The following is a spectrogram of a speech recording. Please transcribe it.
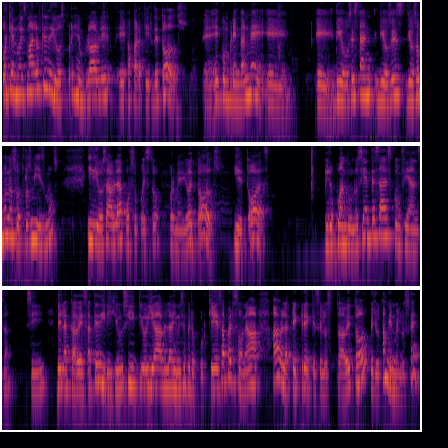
Porque no es malo que Dios, por ejemplo, hable eh, a partir de todos. Eh, eh, compréndanme, Dios, está Dios, es, Dios somos nosotros mismos y Dios habla, por supuesto, por medio de todos y de todas. Pero cuando uno siente esa desconfianza, ¿sí? De la cabeza que dirige un sitio y habla y uno dice, pero ¿por qué esa persona habla? ¿Qué cree? ¿Que se lo sabe todo? Pues yo también me lo sé.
